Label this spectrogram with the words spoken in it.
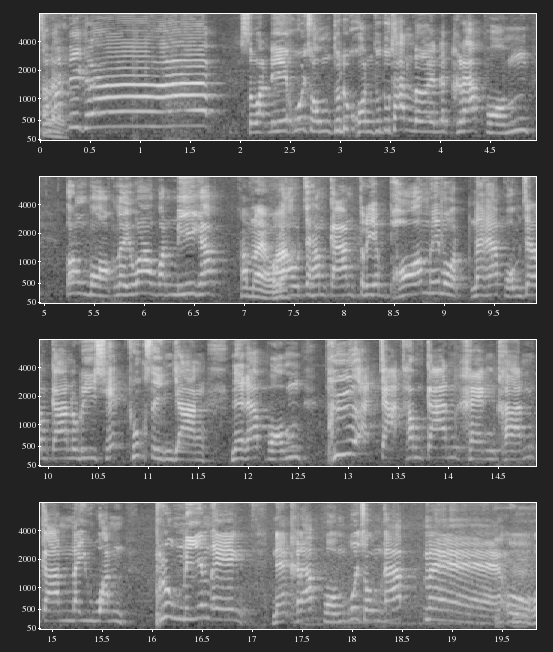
สวัสดีครับ สวัสดีคุณผู้ชมทุกๆคนทุกๆท่านเลยนะครับ ผมต้องบอกเลยว่าวันนี้ครับทำอะไรวะเราจะทำการเตรียมพร้อมให้หมดนะครับ ผมจะทำการรีเช็คทุกสิ่งอย่างนะครับ ผมเพื่อจะทำการแข่งขันกันในวันพรุ่งนี้นั่นเองนะครับ ผมผู้ชมครับแหม่โอ้โห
